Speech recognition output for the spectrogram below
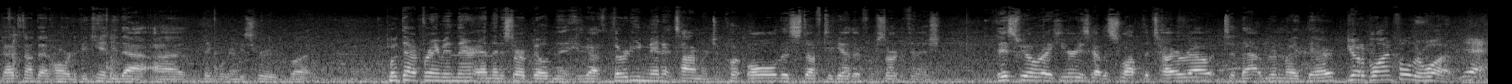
That's not that hard. If he can't do that, I think we're gonna be screwed. But put that frame in there and then start building it. He's got a 30 minute timer to put all this stuff together from start to finish. This wheel right here, he's got to swap the tire out to that rim right there. You got a blindfold or what? Yeah.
